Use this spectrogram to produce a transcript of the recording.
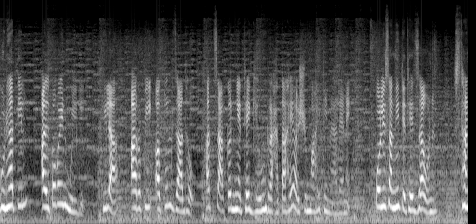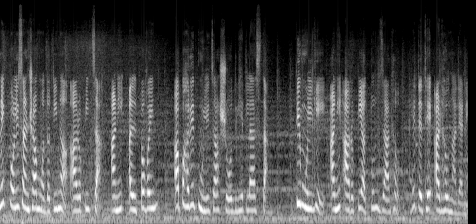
गुन्ह्यातील अल्पवयीन मुलगी हिला आरोपी अतुल जाधव हा चाकण येथे घेऊन राहत आहे अशी माहिती मिळाल्याने पोलिसांनी तेथे जाऊन स्थानिक पोलिसांच्या मदतीनं आरोपीचा आणि अल्पवयीन अपहरित मुलीचा शोध घेतला असता. ती मुलगी आणि आरोपी अतुल जाधव हे तेथे आढळून आल्याने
